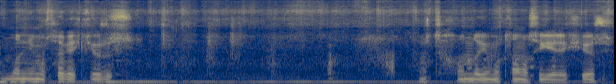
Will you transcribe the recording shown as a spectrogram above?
Bundan yumurta bekliyoruz. Artık onun da yumurtlaması gerekiyor.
